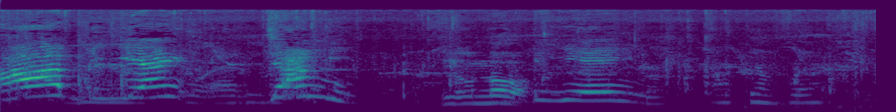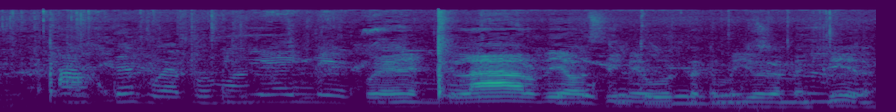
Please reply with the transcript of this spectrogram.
Ah, bien, Yami, ¿Sí o no? bien. Ah, usted fue, pues Juan. Bien, bien. Pues claro, viejo, sí me gusta que me ayude a mentir.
